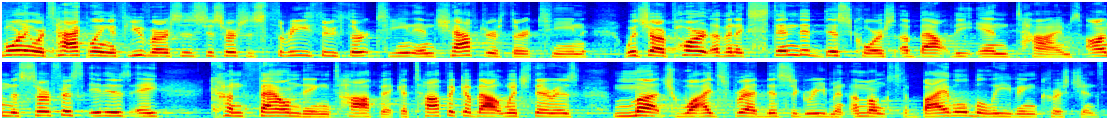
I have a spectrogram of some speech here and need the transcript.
morning, we're tackling a few verses, just verses 3 through 13 in chapter 13, which are part of an extended discourse about the end times. On the surface, it is a confounding topic, a topic about which there is much widespread disagreement amongst Bible believing Christians.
